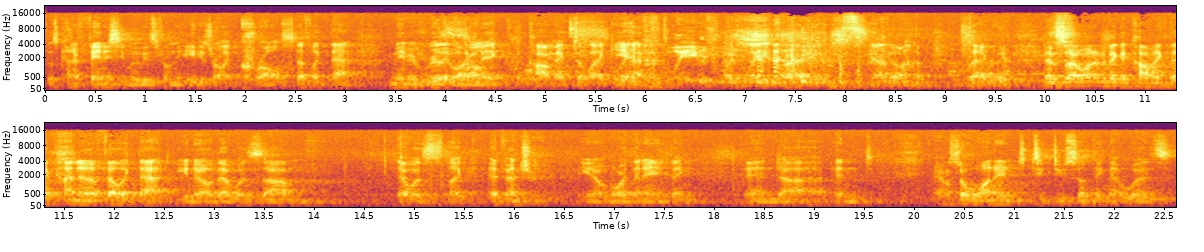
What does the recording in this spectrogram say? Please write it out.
those kind of fantasy movies from the 80s or like Krull stuff like that, made me really want to make a comic to like, yeah, Glaive. Glaive, right? yeah. exactly. And so I wanted to make a comic that kind of felt like that, you know, that was, um, that was like adventure, you know, more than anything. And, uh, and I also wanted to do something that was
